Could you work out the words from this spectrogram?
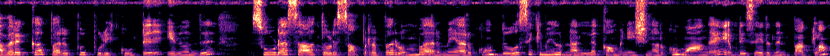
அவரைக்காய் பருப்பு புளிக்கூட்டு இது வந்து சூடாக சாதத்தோடு சாப்பிட்றப்ப ரொம்ப அருமையாக இருக்கும். தோசைக்குமே ஒரு நல்ல காம்பினேஷனாக இருக்கும். வாங்க எப்படி செய்கிறதுன்னு பார்க்கலாம்.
